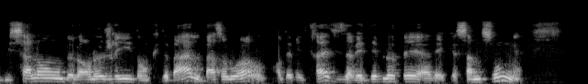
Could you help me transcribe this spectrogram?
salon de l'horlogerie donc de Bâle, Baselworld, en 2013, ils avaient développé avec Samsung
